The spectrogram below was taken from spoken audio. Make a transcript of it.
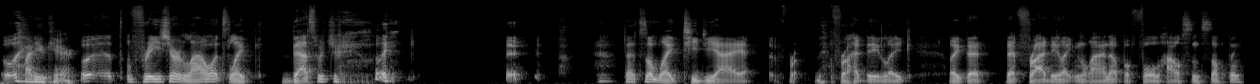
Why do you care?" what? Raise your allowance? Like, that's what you're like. that's some like TGI fr- Friday, like, like that, that Friday, like, lineup of Full House and something.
